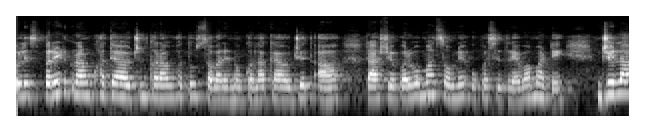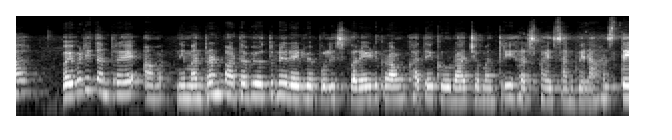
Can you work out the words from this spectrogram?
પોલીસ પરેડ ગ્રાઉન્ડ ખાતે આયોજન કરાયું હતું. સવારે નવ કલાકે આયોજિત આ રાષ્ટ્રીય પર્વમાં સૌને ઉપસ્થિત રહેવા માટે જિલ્લા વહીવટીતંત્રએ નિમંત્રણ પાઠવ્યું હતું ને રેલવે પોલીસ પરેડ ગ્રાઉન્ડ ખાતે ગૃહ રાજ્યમંત્રી હર્ષભાઈ સંઘવીના હસ્તે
